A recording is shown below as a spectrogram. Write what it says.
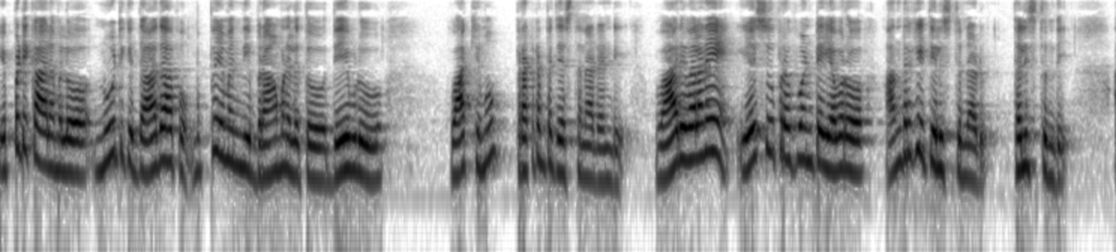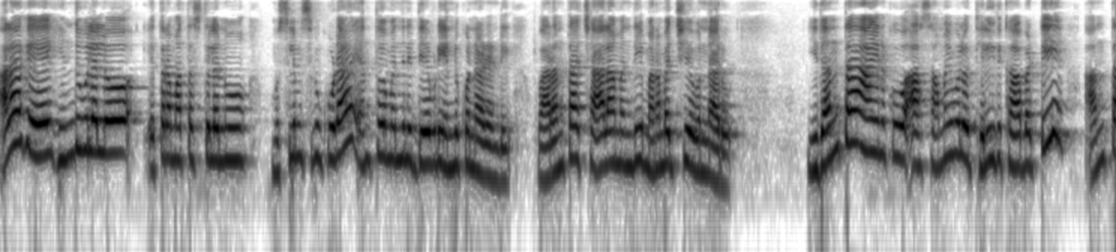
ఇప్పటి కాలంలో నూటికి దాదాపు ముప్పై మంది బ్రాహ్మణులతో దేవుడు వాక్యము ప్రకటింపజేస్తున్నాడండి వారి వలనే యేసు ప్రభు అంటే ఎవరో అందరికీ తెలుస్తున్నాడు తెలుస్తుంది. అలాగే హిందువులలో ఇతర మతస్థులను ముస్లిమ్స్ను కూడా ఎంతోమందిని దేవుడు ఎన్నుకున్నాడండి. వారంతా చాలామంది మన మధ్య ఉన్నారు. ఇదంతా ఆయనకు ఆ సమయంలో తెలియదు కాబట్టి అంత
